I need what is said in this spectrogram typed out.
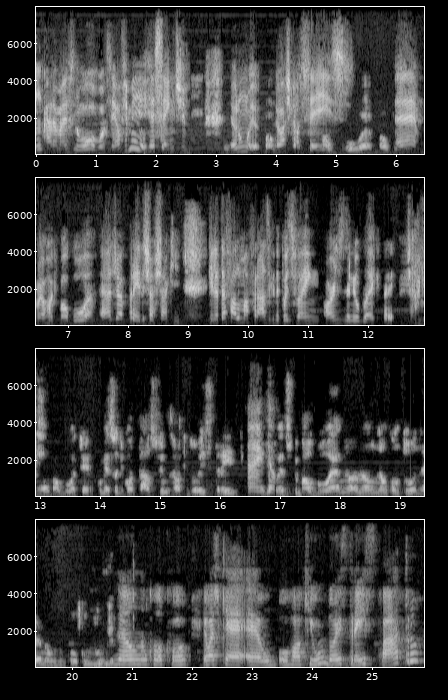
um cara mais novo, assim. É um filme recente. Eu não. Eu, eu acho que é o 6. Balboa, Balboa. É, é o Rock Balboa. É, já, peraí, deixa eu achar aqui. Que ele até fala uma frase que depois vai em Orange is the New Black. Peraí, deixa eu achar aqui. É, o Balboa tinha- começou de contar os filmes Rock 2, 3. Ah, Aí então. depois acho que o Balboa não, não, não contou, né? Não, não colocou um número. Não, não colocou. Eu acho que é, é o, o rock 1, 2, 3, 4.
